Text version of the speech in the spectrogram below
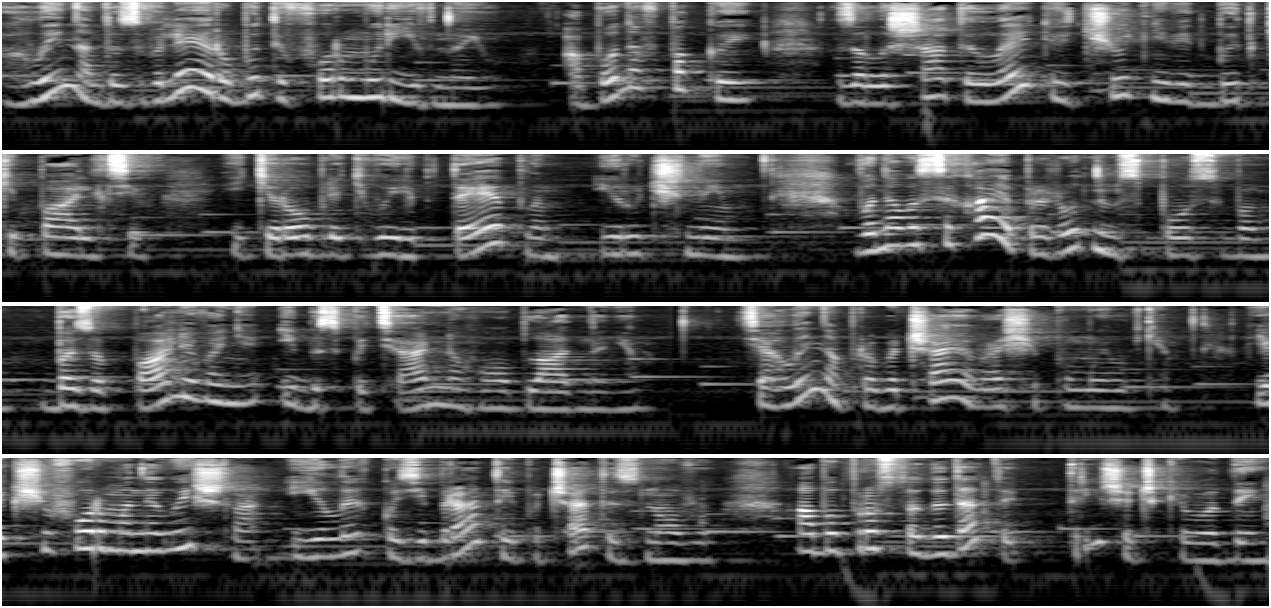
Глина дозволяє робити форму рівною або навпаки залишати ледь відчутні відбитки пальців, які роблять виріб теплим і ручним. Вона висихає природним способом, без опалювання і без спеціального обладнання. Ця глина пробачає ваші помилки. Якщо форма не вийшла, її легко зібрати і почати знову, або просто додати трішечки води.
